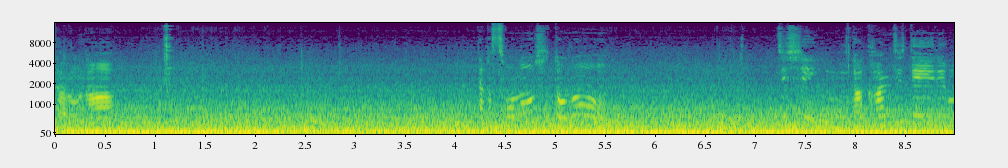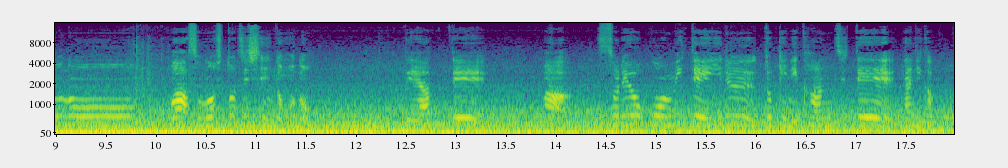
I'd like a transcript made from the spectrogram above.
だろうな。なんかその人の自身が感じているものはその人自身のものであってまあそれをこう見ている時に感じて何かこう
